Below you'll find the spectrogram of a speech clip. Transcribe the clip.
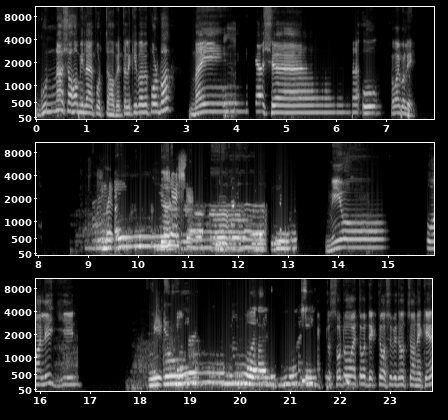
গুন্না সহ মিলায় পড়তে হবে। তাহলে কীভাবে পড়ব? মাই উ। সবাই বলি। মিউ মিউ একটু ছোট হয়তো দেখতে অসুবিধা হচ্ছে অনেকের।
